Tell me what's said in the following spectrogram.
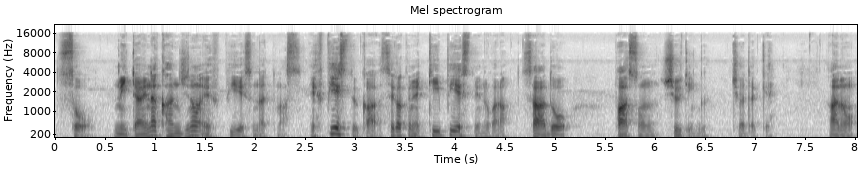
そう。みたいな感じの FPS になってます。FPS というか正確には TPS っていうのかな。サードパーソンシューティング。違ったっけ？あの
